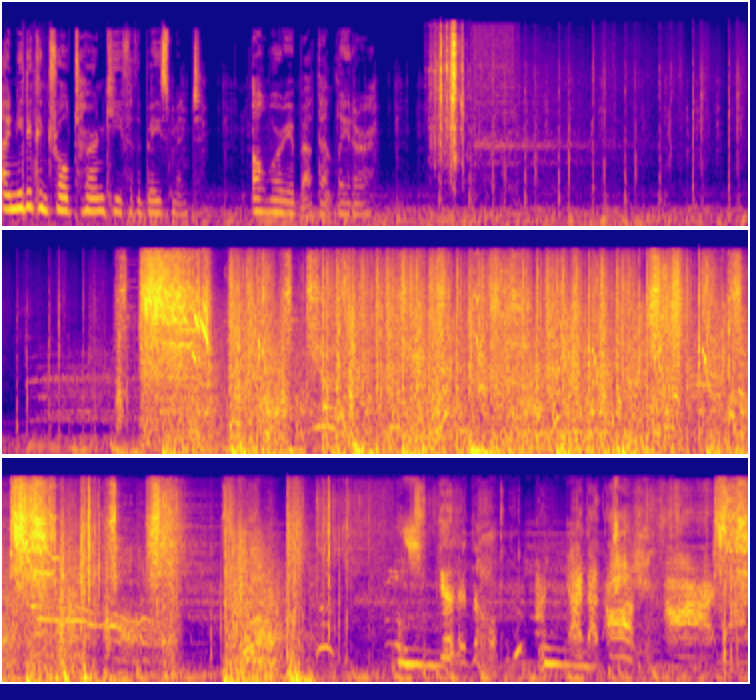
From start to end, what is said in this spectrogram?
I need a controlled turnkey for the basement. I'll worry about that later. Get it off! Get it off!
